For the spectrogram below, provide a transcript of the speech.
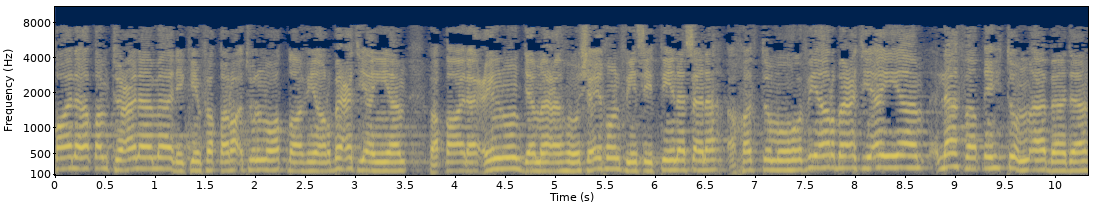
قال أقمت على مالك فقرأت الموطأ في أربعة أيام فقال علم جمعه شيخ في ستين سنة أخذتموه في أربعة أيام لا فقهتم أبدا.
